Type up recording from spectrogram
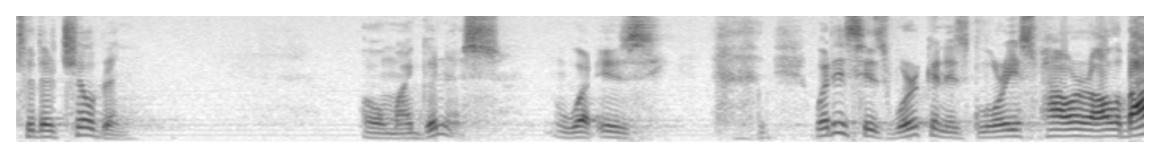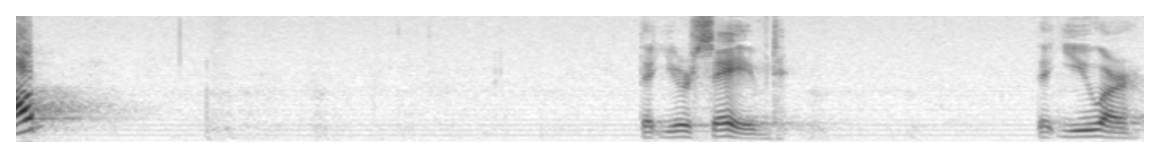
to their children. Oh my goodness. What is, what is his work and his glorious power all about? That you're saved. That you are,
